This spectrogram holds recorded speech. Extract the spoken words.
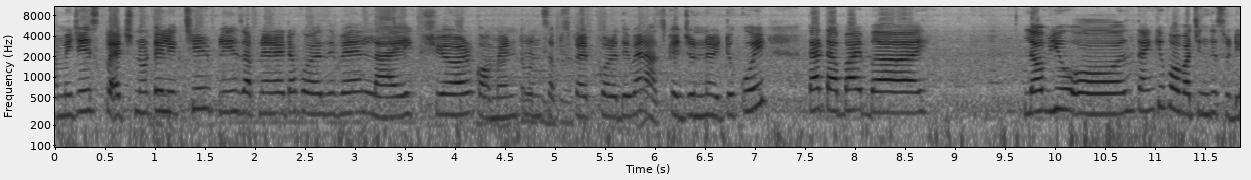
আমি যে স্ক্র্যাচ নোটে লিখছি প্লিজ আপনারা এটা করে দিবেন। Like share comment and subscribe করে দিবেন। আজকের জন্য এটুকুই। Tata bye bye love you all thank you for watching this video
